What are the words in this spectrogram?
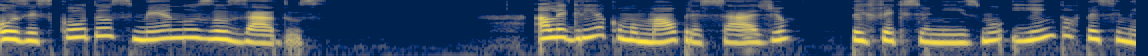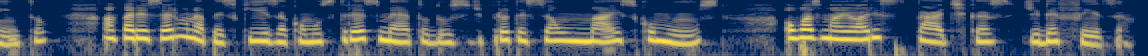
Os escudos menos usados. Alegria como mau presságio perfeccionismo e entorpecimento apareceram na pesquisa como os três métodos de proteção mais comuns ou as maiores táticas de defesa.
